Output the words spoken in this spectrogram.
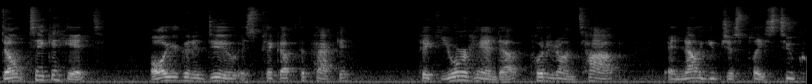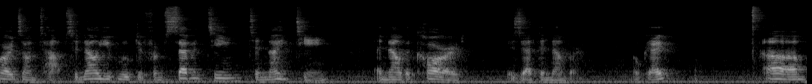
don't take a hit. All you're going to do is pick up the packet, pick your hand up, put it on top, and now you've just placed two cards on top. So now you've moved it from 17 to 19, and now the card is at the number, okay? Um,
